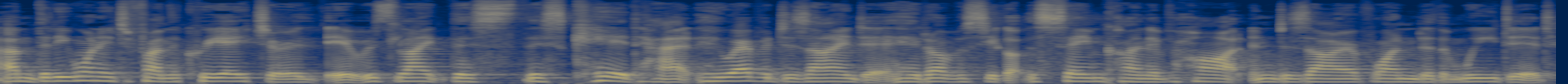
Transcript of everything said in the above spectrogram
um, that he wanted to find the creator. It was like this this kid had whoever designed it had obviously got the same kind of heart and desire of wonder that we did.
